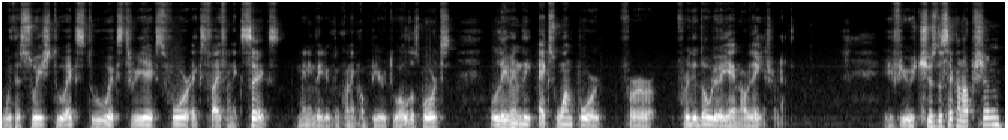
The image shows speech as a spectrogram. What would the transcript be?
with a switch to X2, X3, X4, X5, and X6, meaning that you can connect computer to all those ports, leaving the X1 port for, for the WAN or the internet. If you choose the second option,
